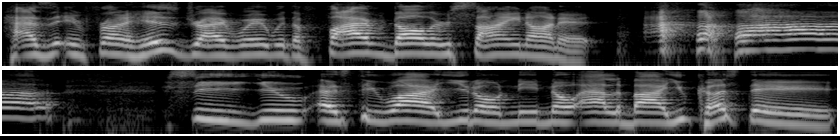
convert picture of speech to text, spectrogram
has it in front of his driveway with a five dollar sign on it. C U S T Y. You don't need no alibi. You custy.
